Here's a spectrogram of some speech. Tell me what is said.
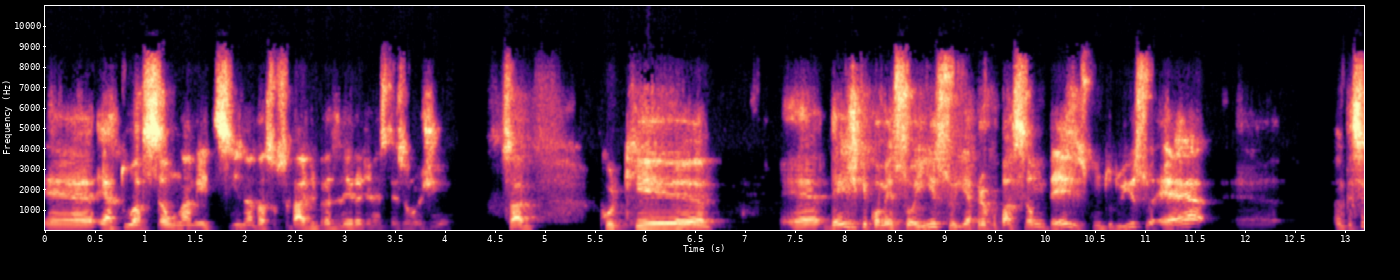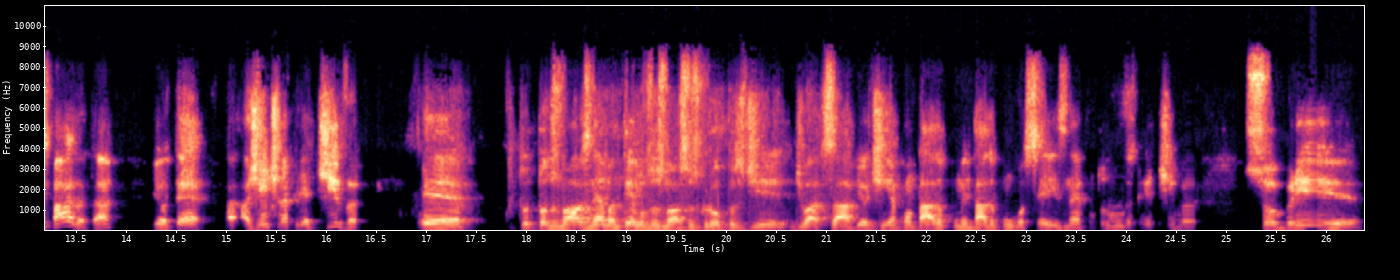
é, é, a atuação na medicina da Sociedade Brasileira de Anestesiologia, sabe? Porque é, desde que começou isso, e a preocupação deles com tudo isso é, é antecipada, tá? Eu até, a, a gente na Criativa, é, todos nós, né, mantemos os nossos grupos de, de WhatsApp e eu tinha contado, comentado com vocês, né, com todo mundo da Criativa, sobre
